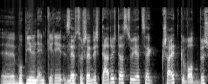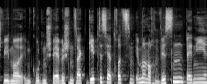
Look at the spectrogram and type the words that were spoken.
äh, mobilen Endgeräten. Selbstverständlich. Dadurch, dass du jetzt ja gescheit geworden bist, wie man im guten Schwäbischen sagt, gibt es ja trotzdem immer noch Wissen, Benny,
